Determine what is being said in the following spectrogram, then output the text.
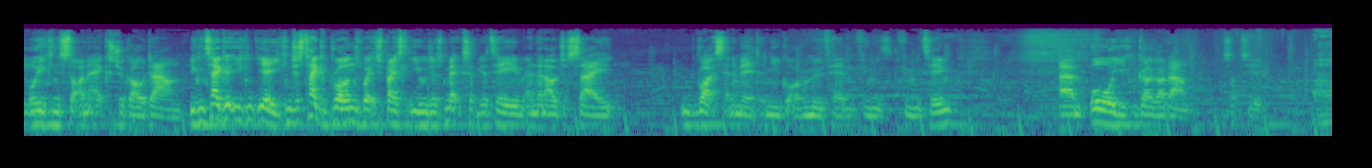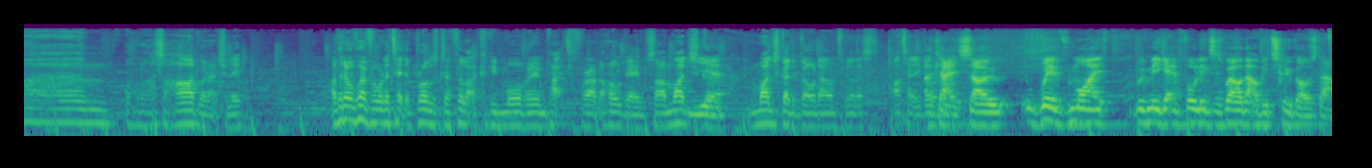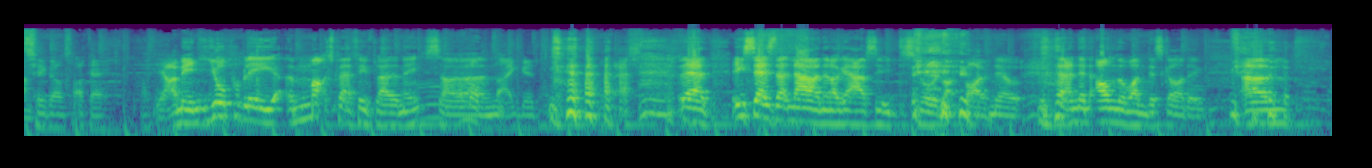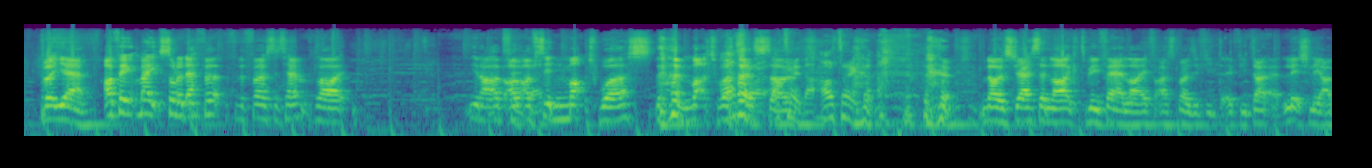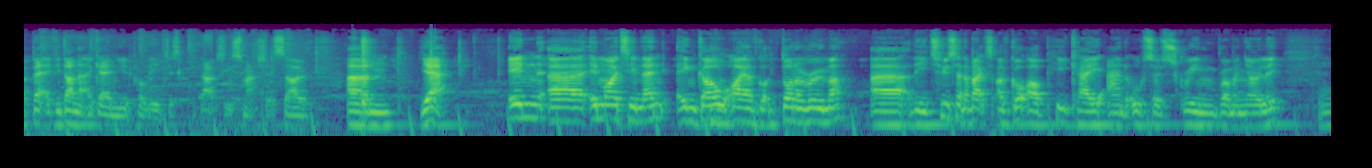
or you can start an extra goal down. You can take it. You can yeah. You can just take a bronze, which basically you'll just mix up your team, and then I'll just say right centre mid, and you've got to remove him from, from the team. Um, or you can go go down. It's up to you. Um, oh, that's a hard one actually. I don't know whether I want to take the bronze because I feel like it could be more of an impact throughout the whole game. So I might just Yeah. go, might just go the goal down. To be honest, I'll take the Okay, down. so with my with me getting four leagues as well, that'll be two goals down. Two goals. Okay. Yeah, I mean you're probably a much better FIFA player than me, so I'm um, not that good. I'm not the best. yeah, he says that now, and then I get absolutely destroyed like five 0 and then I'm the one discarding. Um, but yeah, I think mate, solid effort for the first attempt. Like, you know, I've, I've seen much worse, much worse. Right, I'll so take that. I'll take that. no stress. And like to be fair, like I suppose if you if you don't literally, I bet if you'd done that again, you'd probably just absolutely smash it. So um, yeah, in uh, in my team then in goal, I have got Donnarumma. Uh, the two centre backs I've got are PK and also Scream Romagnoli.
